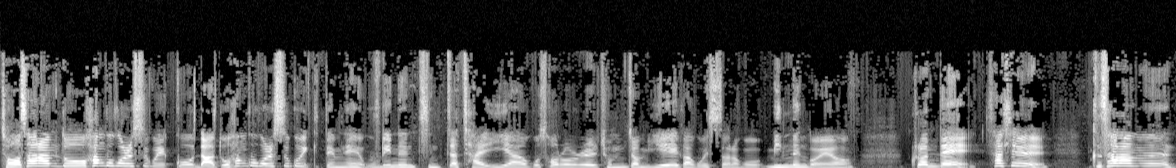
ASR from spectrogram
저 사람도 한국어를 쓰고 있고 나도 한국어를 쓰고 있기 때문에 우리는 진짜 잘 이해하고 서로를 점점 이해해가고 있어라고 믿는 거예요. 그런데 사실 그 사람은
